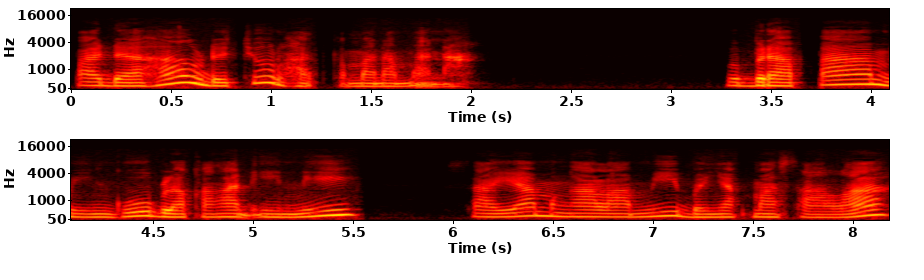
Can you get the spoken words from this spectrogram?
padahal udah curhat ke mana-mana. Beberapa minggu belakangan ini, saya mengalami banyak masalah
